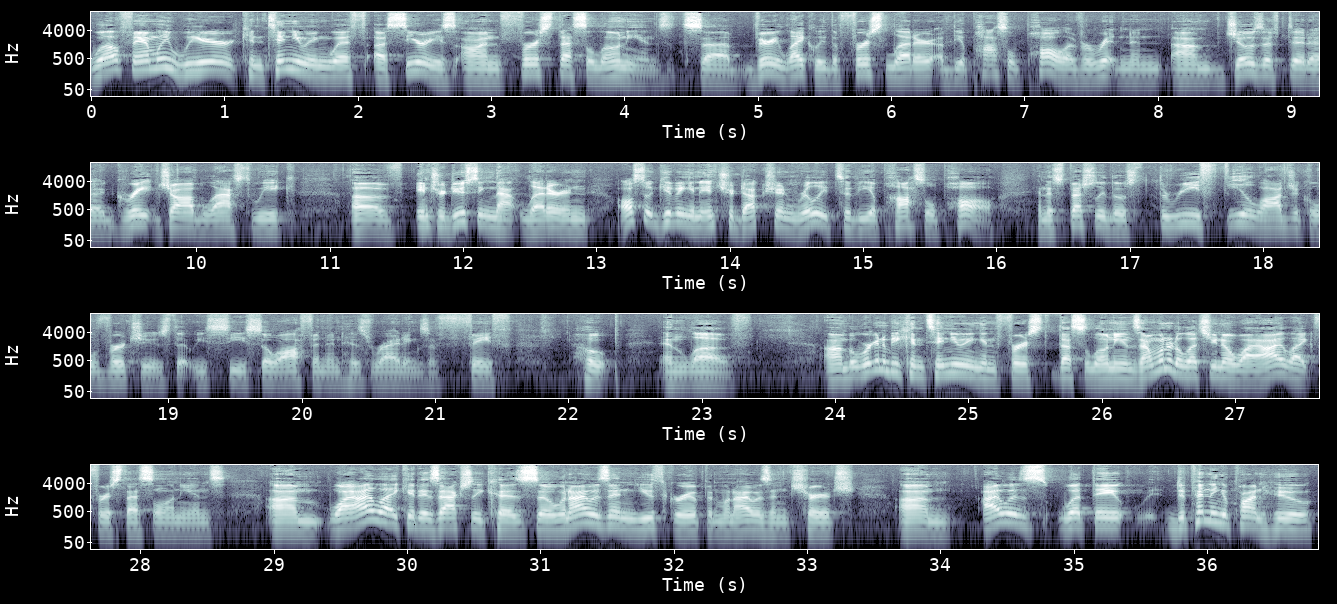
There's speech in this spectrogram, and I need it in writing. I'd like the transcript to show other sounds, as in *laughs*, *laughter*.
Well, family, we're continuing with a series on First Thessalonians. It's uh, very likely the first letter of the Apostle Paul ever written. And um, Joseph did a great job last week of introducing that letter and also giving an introduction, really, to the Apostle Paul, and especially those three theological virtues that we see so often in his writings of faith, hope, and love. Um, but we're going to be continuing in First Thessalonians. I wanted to let you know why I like First Thessalonians. Um, why I like it is actually because so when I was in youth group and when I was in church, um, I was what they, depending upon who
